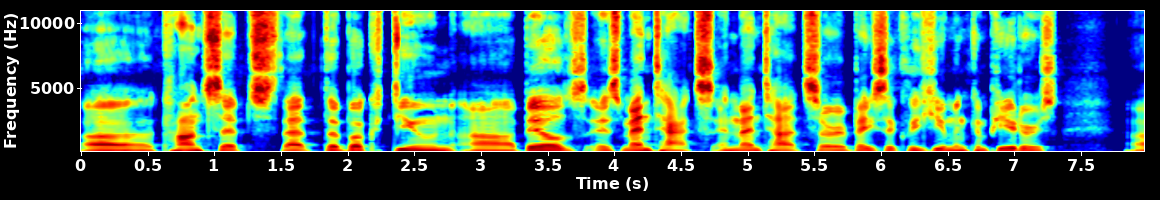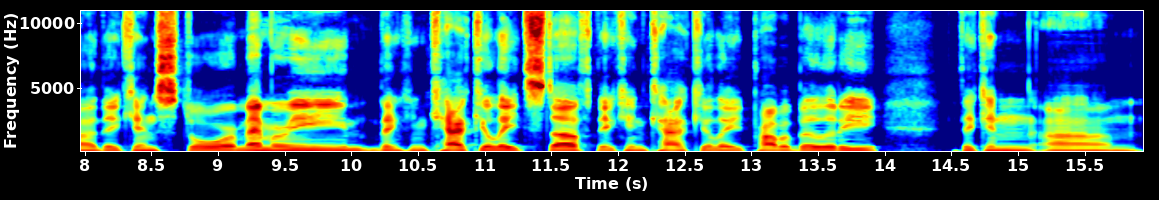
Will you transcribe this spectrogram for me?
uh, concepts that the book Dune uh, builds is mentats, and mentats are basically human computers. Uh, they can store memory, they can calculate stuff, they can calculate probability, they can um,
